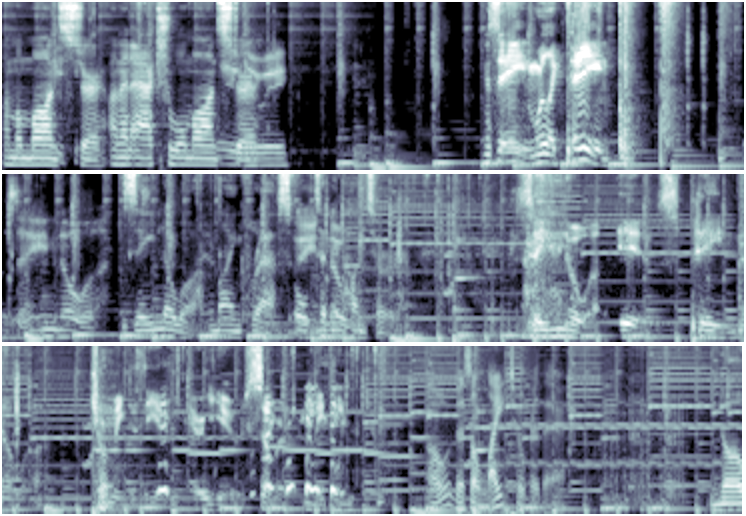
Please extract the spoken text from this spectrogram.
I'm a monster. I'm an actual monster. wait, wait. Zayn, more like pain! Zayn Noah. Zayn Noah, Minecraft's Zayn ultimate Noah. hunter. Zayn Noah is Pain Noah. Coming to theaters near you, summer 2020. Oh, there's a light over there. No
